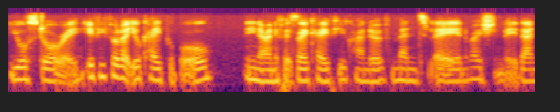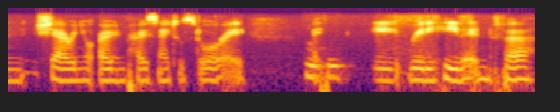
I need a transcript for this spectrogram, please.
your story if you feel like you're capable you know, and if it's okay for you kind of mentally and emotionally, then sharing your own postnatal story mm-hmm. be really healing for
